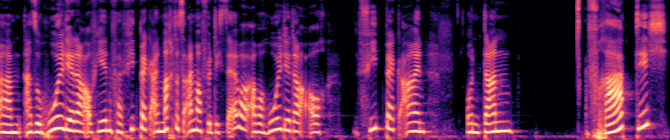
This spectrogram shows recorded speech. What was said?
Ähm, also hol dir da auf jeden Fall Feedback ein. Mach das einmal für dich selber, aber hol dir da auch Feedback ein und dann frag dich,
